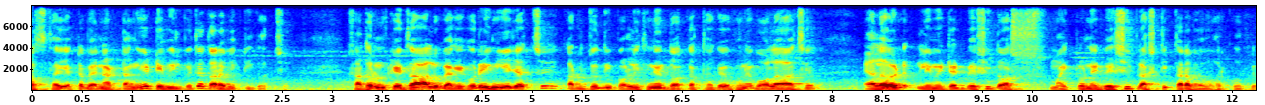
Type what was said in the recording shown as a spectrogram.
অস্থায়ী একটা ব্যানার টাঙিয়ে টেবিল পেতে তারা বিক্রি করছে। সাধারণ ক্রেতা আলু ব্যাগে করেই নিয়ে যাচ্ছে। কারোর যদি পলিথিনের দরকার থাকে ওখানে বলা আছে অ্যালার্ড লিমিটেড বেশি, দশ মাইক্রনের বেশি প্লাস্টিক তারা ব্যবহার করবে।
